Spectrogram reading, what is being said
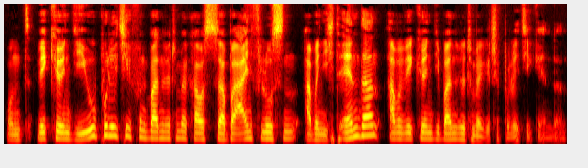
Und wir können die EU-Politik von Baden-Württemberg aus zwar beeinflussen, aber nicht ändern, aber wir können die baden-württembergische Politik ändern.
